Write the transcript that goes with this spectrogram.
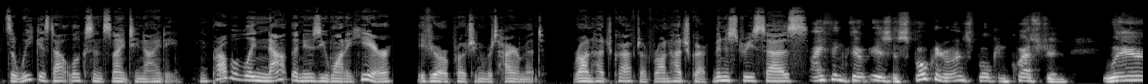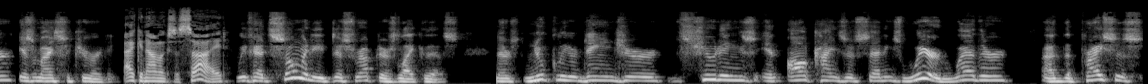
It's the weakest outlook since 1990, and probably not the news you want to hear if you're approaching retirement. Ron Hutchcraft of Ron Hutchcraft Ministries says, I think there is a spoken or unspoken question where is my security? Economics aside, we've had so many disruptors like this. There's nuclear danger, shootings in all kinds of settings, weird weather, uh, the prices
